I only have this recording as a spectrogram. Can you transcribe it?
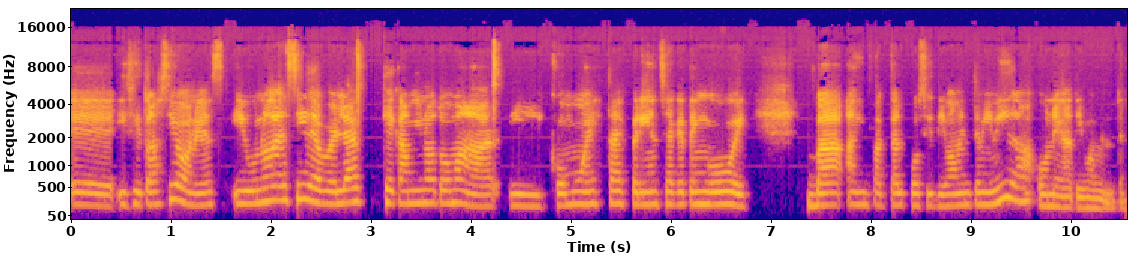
eh, y situaciones y uno decide, ¿verdad?, qué camino tomar y cómo esta experiencia que tengo hoy va a impactar positivamente mi vida o negativamente.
